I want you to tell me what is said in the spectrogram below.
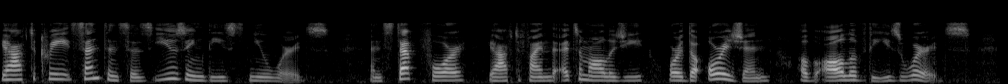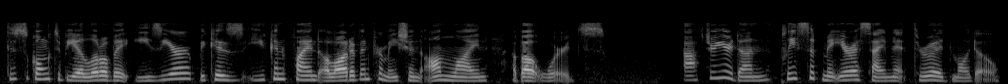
you have to create sentences using these new words. And step 4, you have to find the etymology or the origin of all of these words. This is going to be a little bit easier because you can find a lot of information online about words. After you're done, please submit your assignment through Edmodo.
